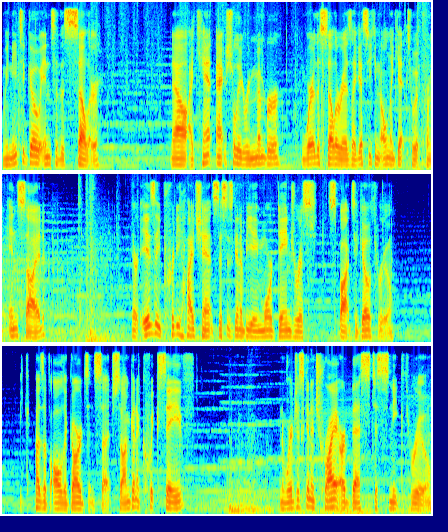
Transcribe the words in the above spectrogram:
We need to go into the cellar. Now, I can't actually remember where the cellar is. I guess you can only get to it from inside. There is a pretty high chance this is going to be a more dangerous spot to go through because of all the guards and such. So I'm going to quick save. And we're just going to try our best to sneak through.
